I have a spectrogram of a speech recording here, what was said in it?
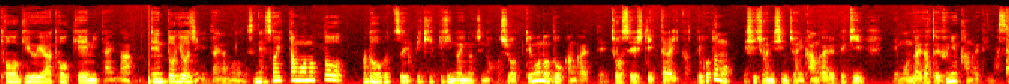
闘牛や統計みたいな伝統行事みたいなものですね。そういったものと動物一匹一匹の命の保障っていうものをどう考えて調整していったらいいかっていうことも非常に慎重に考えるべき問題だというふうに考えています。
